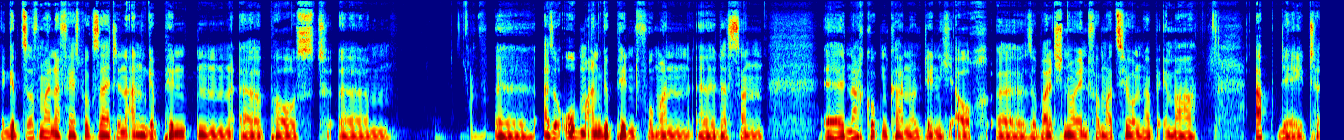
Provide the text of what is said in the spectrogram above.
Da gibt's auf meiner Facebook-Seite einen angepinnten äh, Post, ähm, äh, also oben angepinnt, wo man äh, das dann äh, nachgucken kann und den ich auch, äh, sobald ich neue Informationen habe, immer update.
